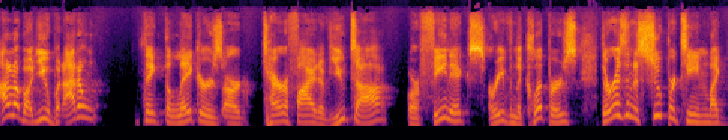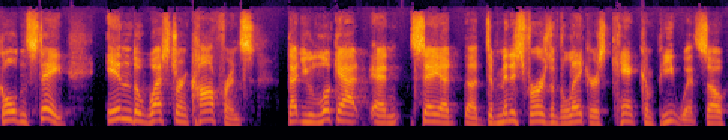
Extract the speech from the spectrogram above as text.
I don't know about you, but I don't think the Lakers are terrified of Utah or Phoenix or even the Clippers. There isn't a super team like Golden State in the Western Conference that you look at and say a, a diminished version of the Lakers can't compete with. So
